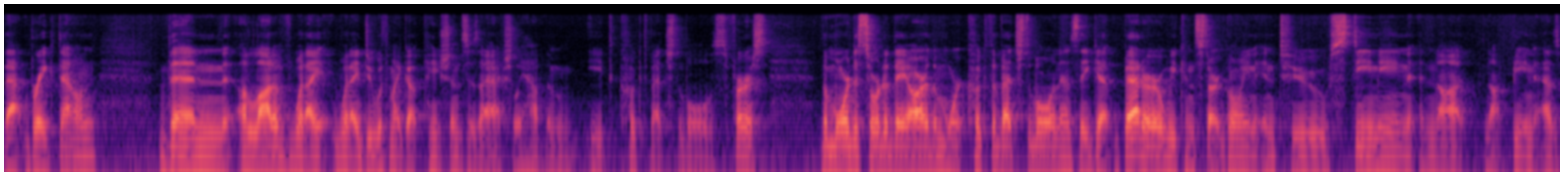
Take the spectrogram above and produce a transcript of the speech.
that breakdown, then a lot of what I what I do with my gut patients is I actually have them eat cooked vegetables first. The more disordered they are, the more cook the vegetable, and as they get better, we can start going into steaming and not not being as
